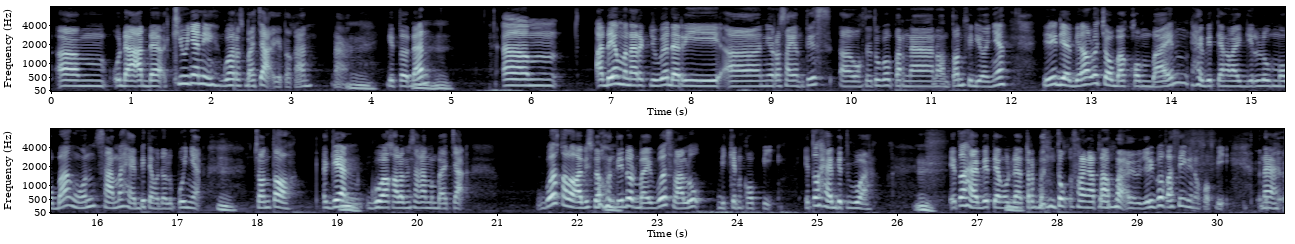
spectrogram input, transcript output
um, udah ada cue-nya nih, gue harus baca gitu kan. Nah, hmm. gitu dan hmm. um, ada yang menarik juga dari uh, neuroscientist uh, waktu itu gue pernah nonton videonya. Jadi dia bilang lu coba combine habit yang lagi lu mau bangun sama habit yang udah lu punya. Hmm. Contoh, again, hmm. gue kalau misalkan membaca, gue kalau abis bangun hmm. tidur, baik gue selalu bikin kopi. Itu habit gue mm. itu habit yang udah mm. terbentuk sangat lama gitu jadi gue pasti minum kopi nah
